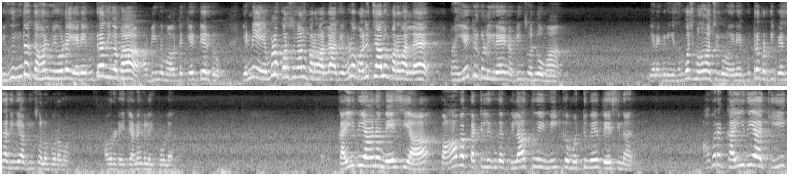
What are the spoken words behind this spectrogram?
மிகுந்த தாழ்மையோட என்னை விட்டுறாதீங்கப்பா அப்படின்னு நம்ம அவர்கிட்ட கேட்டே இருக்கணும். என்னை எவ்வளோ குறை சொன்னாலும் பரவாயில்ல அது எவ்வளோ வலிச்சாலும் பரவாயில்ல நான் ஏற்றுக்கொள்கிறேன் அப்படின்னு சொல்லுவோமா? எனக்கு நீங்கள் சந்தோஷமாக தான் வச்சுருக்கணும். என்னை குற்றப்படுத்தி பேசாதீங்க அப்படின்னு சொல்ல போகிறோமா அவருடைய ஜனங்களைப் போல. கைதியான மேசியா பாவக்கட்டிலிருந்த பிலாத்துவை மீட்க மட்டுமே பேசினார். அவரை கைதியாக்கி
